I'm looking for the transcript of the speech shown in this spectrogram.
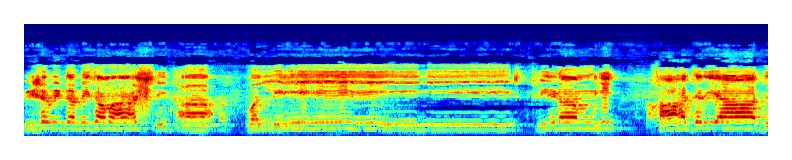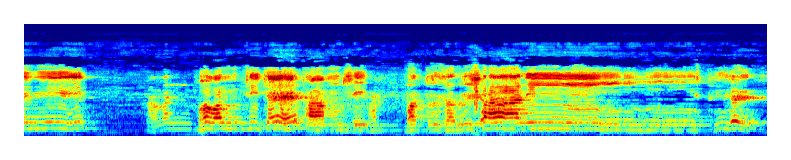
விஷவிட்டபி சமாஸ்ரிதா வல்லீ ஸ்திரீணாம் ஹி சாஹச்சரியாது பவந்தி சேதாம்சி பத்ரு சதுஷானி ஸ்திரீகள்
